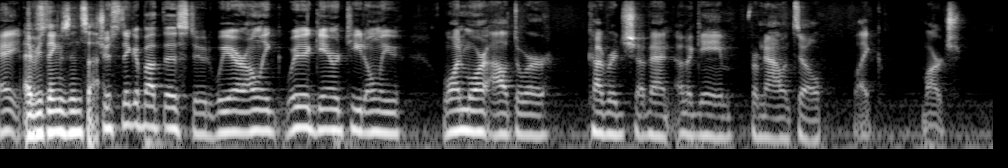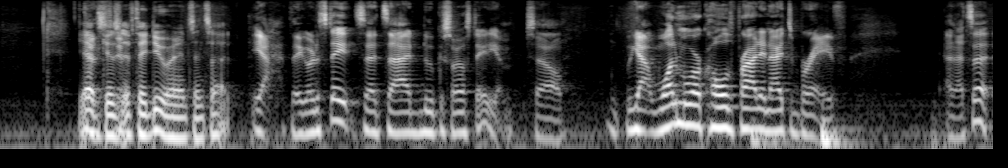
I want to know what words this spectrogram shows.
Hey, just, everything's inside. Just think about this, dude. We are only we're guaranteed only one more outdoor coverage event of a game from now until like March. yeah, because if- if they do and it's inside, Yeah, if they go to state, it's outside Lucas Oil Stadium. So we got one more cold Friday night to brave, and that's it.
